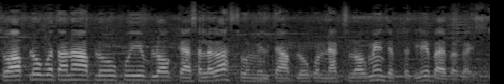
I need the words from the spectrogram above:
तो आप लोग बताना आप लोगों को ये ब्लॉग कैसा लगा? सो मिलते हैं आप लोगों को नेक्स्ट ब्लॉग में। जब तक लिए बाय बाय गाइस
